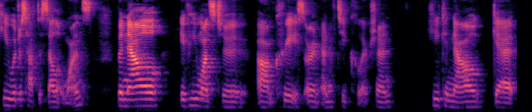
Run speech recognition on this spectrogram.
he would just have to sell it once. But now, if he wants to um, create his own NFT collection, he can now get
